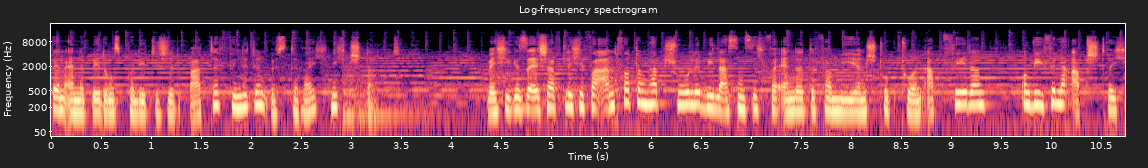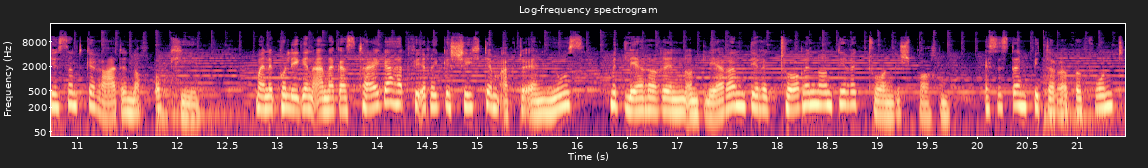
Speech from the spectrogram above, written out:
denn eine bildungspolitische Debatte findet in Österreich nicht statt. Welche gesellschaftliche Verantwortung hat Schule? Wie lassen sich veränderte Familienstrukturen abfedern? Und wie viele Abstriche sind gerade noch okay? Meine Kollegin Anna Gasteiger hat für ihre Geschichte im aktuellen News mit Lehrerinnen und Lehrern, Direktorinnen und Direktoren gesprochen. Es ist ein bitterer Befund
